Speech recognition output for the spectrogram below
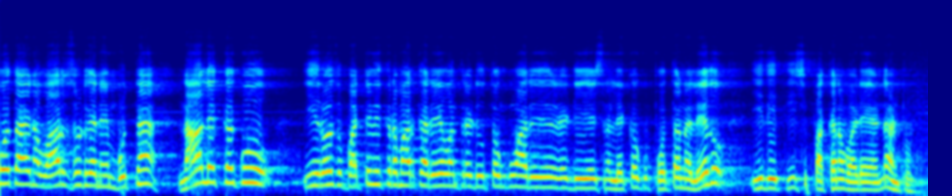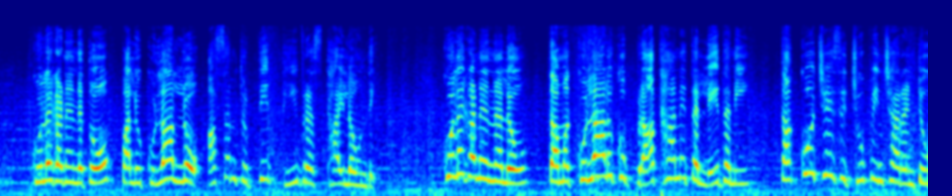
పోతా ఆయన వారసుడిగా నేను పుట్టినా నా లెక్కకు ఈరోజు బట్టి విక్రమార్క రేవంత్ రెడ్డి ఉత్తమ్ కుమార్ రెడ్డి చేసిన లెక్కకు పొత్తన లేదు ఇది తీసి పక్కన పడేయండి అంటున్నాడు కులగణనతో పలు కులాల్లో అసంతృప్తి తీవ్ర స్థాయిలో ఉంది. కులగణనలో తమ కులాలకు ప్రాధాన్యత లేదని తక్కువ చేసి చూపించారంటూ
